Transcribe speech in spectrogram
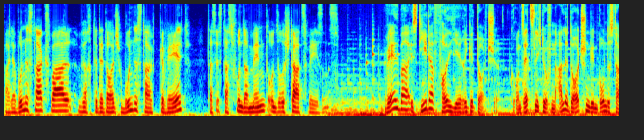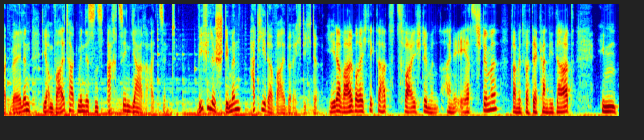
Bei der Bundestagswahl wird der Deutsche Bundestag gewählt. Das ist das Fundament unseres Staatswesens. Wählbar ist jeder volljährige Deutsche. Grundsätzlich dürfen alle Deutschen den Bundestag wählen, die am Wahltag mindestens 18 Jahre alt sind. Wie viele Stimmen hat jeder Wahlberechtigte? Jeder Wahlberechtigte hat zwei Stimmen. Eine Erststimme, damit wird der Kandidat im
